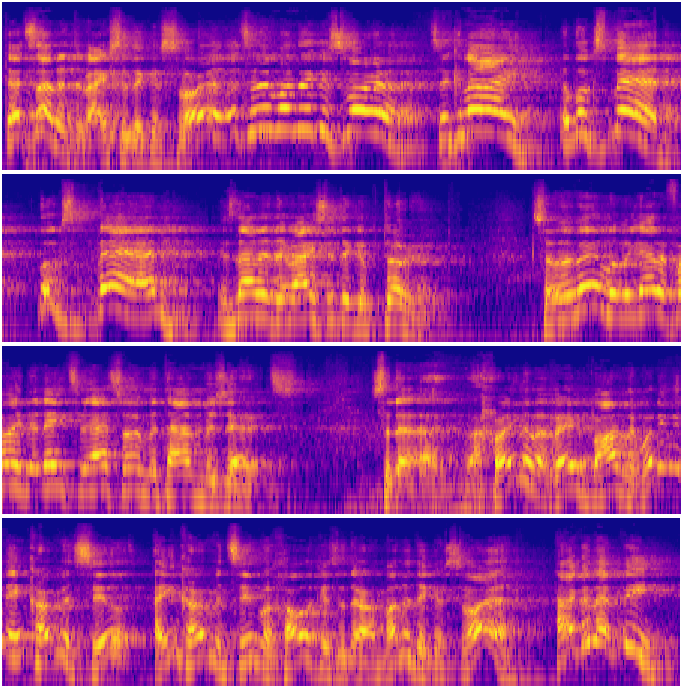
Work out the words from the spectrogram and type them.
That's not a device of the Gesvara, that's a of the Gesvara. It's a Gnai. It looks bad. Looks bad. It's not a device of the Geptorah. So the Mela, we got to find an eight, so that's why Matam B'Sheretz. So the Achreinim are very bothered. What do you mean ain't carbon seal? Ain't carbon seal b'cholok is that there are the Gesvara? How could that be?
